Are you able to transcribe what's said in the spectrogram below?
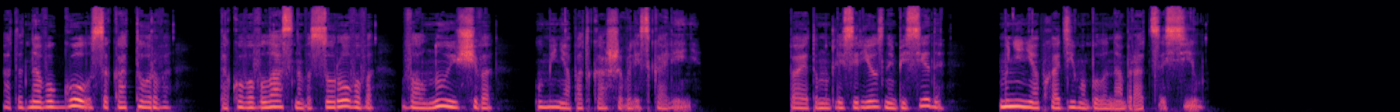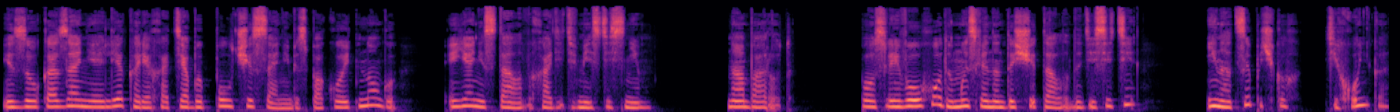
от одного голоса которого, такого властного, сурового, волнующего, у меня подкашивались колени. Поэтому для серьезной беседы мне необходимо было набраться сил. Из-за указания лекаря хотя бы полчаса не беспокоить ногу, и я не стала выходить вместе с ним. Наоборот, После его ухода мысленно досчитала до десяти и на цыпочках тихонько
